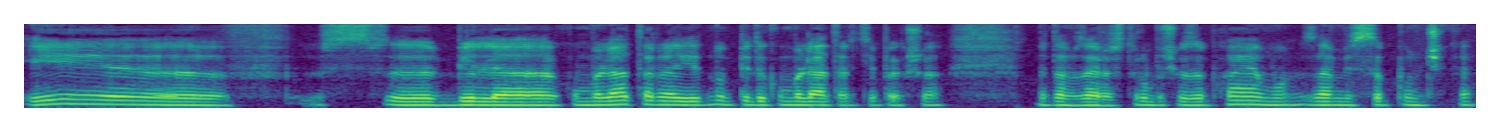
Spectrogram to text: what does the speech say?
І е, с- біля акумулятора, ну, під акумулятор, типу, якщо ми там зараз трубочку запхаємо замість сапунчика.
